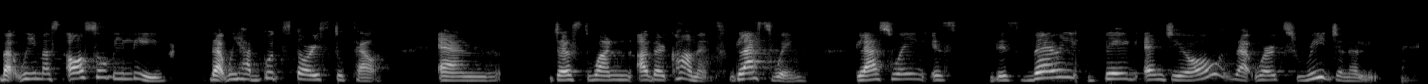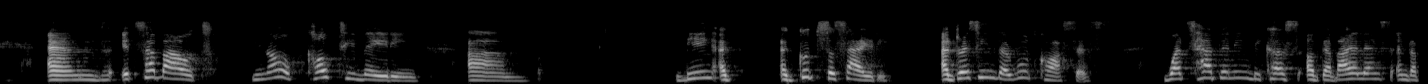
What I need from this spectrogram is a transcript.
But we must also believe that we have good stories to tell. And just one other comment, Glasswing. Glasswing is this very big NGO that works regionally. And it's about, you know, cultivating, um, being a, a good society, addressing the root causes, what's happening because of the violence and the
